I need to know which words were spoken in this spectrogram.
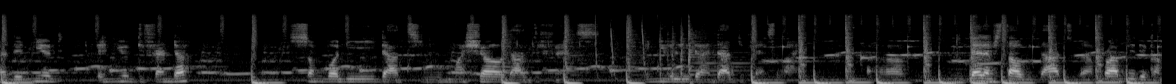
Uh, they need a new defender, somebody that will marshal that defense, a new leader in that defense line. Uh, let them start with that. Uh, probably they can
